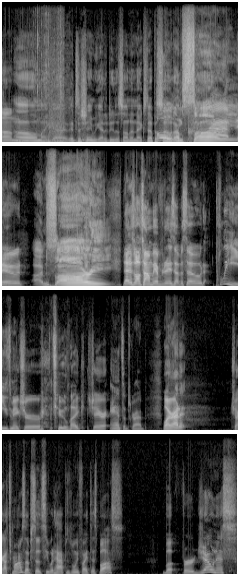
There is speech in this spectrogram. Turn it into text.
Um, Oh my god. It's a shame we got to do this on the next episode. I'm crap, sorry. dude. I'm sorry. That is all time we have for today's episode. Please make sure to like, share, and subscribe. While you're at it, check out tomorrow's episode. See what happens when we fight this boss. But for Jonas,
